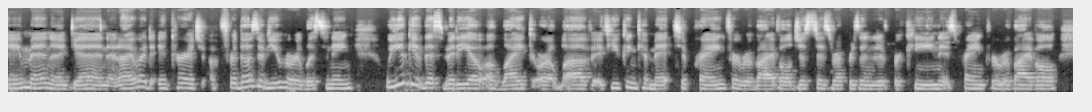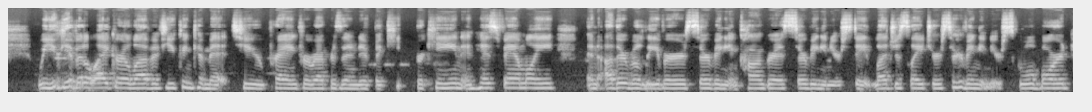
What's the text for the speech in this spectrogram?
Amen again. And I would encourage, for those of you who are listening, will you give this video a like or a love if you can commit to praying for revival, just as Representative Brecheen is praying for revival? Will you give it a like or a love if you can commit to praying for Representative Brecheen and his family and other believers serving in Congress, serving in your state legislature, serving in your school board?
